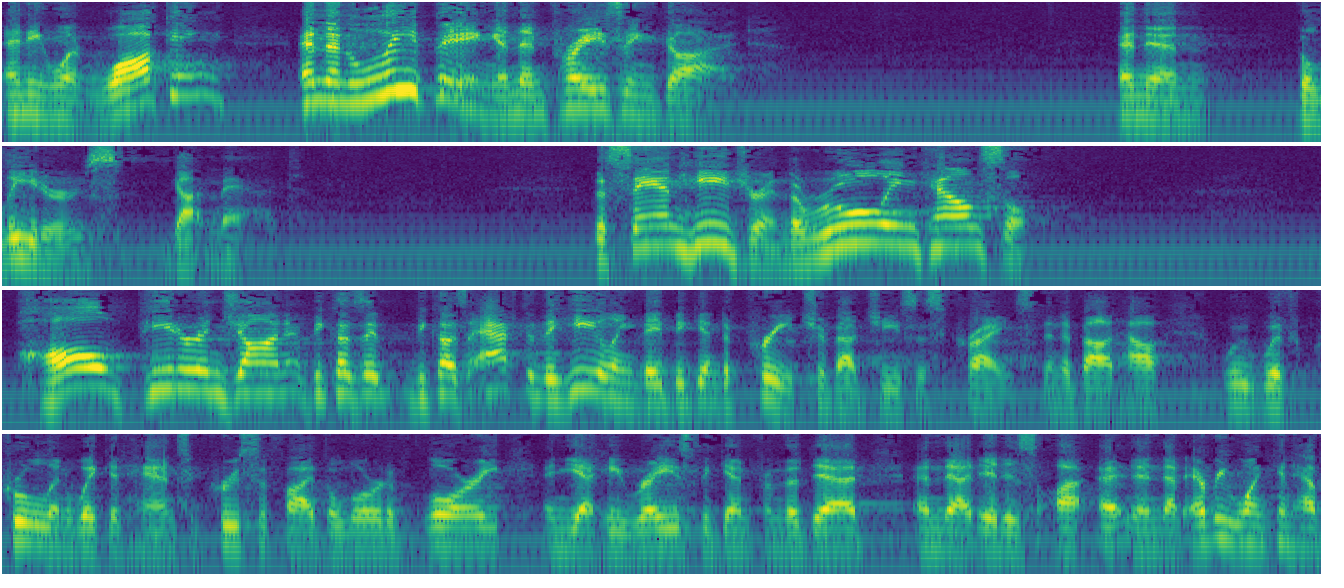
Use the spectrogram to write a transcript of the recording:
And he went walking, and then leaping, and then praising God. And then the leaders got mad. The Sanhedrin, the ruling council, hauled Peter and John because, because after the healing they begin to preach about Jesus Christ and about how we, with cruel and wicked hands crucified the Lord of glory and yet he raised again from the dead and that it is uh, and that everyone can have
